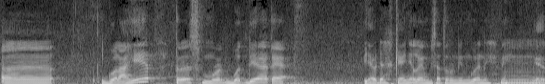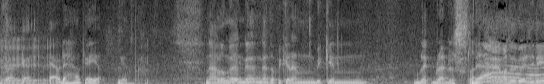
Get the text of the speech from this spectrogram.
eh gue lahir terus menurut buat dia kayak ya udah kayaknya lo yang bisa turunin gue nih nih Hmm, gitu iya, Kayak, iya, iya. ya udah oke yuk gitu Nah lu nggak nggak nggak kepikiran bikin Black Brothers lagi? Ya. Ya, maksud gue jadi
